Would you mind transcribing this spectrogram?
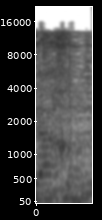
Đã.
